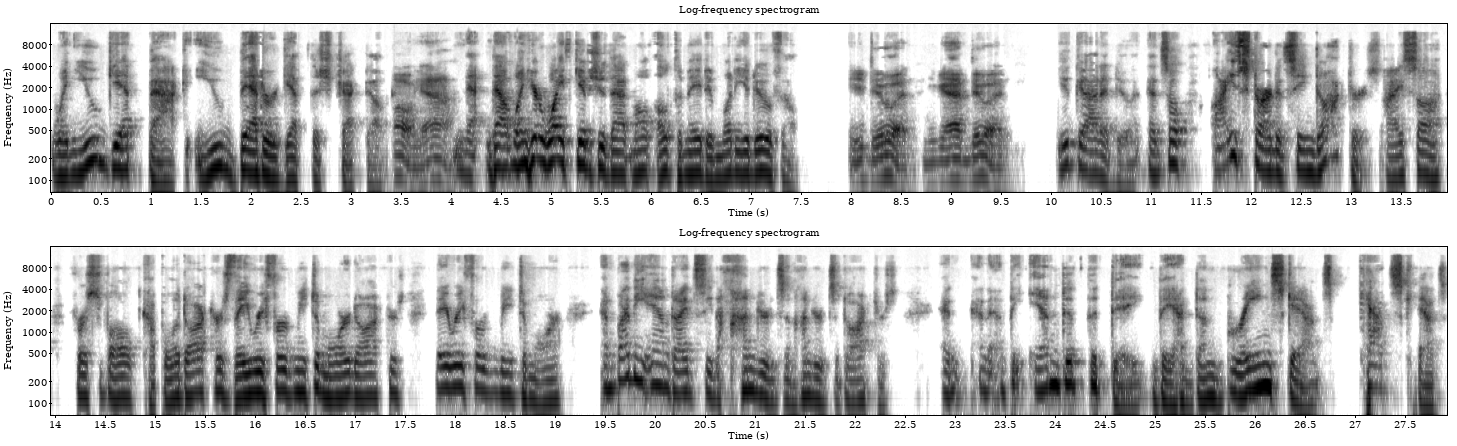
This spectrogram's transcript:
when you get back, you better get this checked out. Oh, yeah. Now, now, when your wife gives you that ultimatum, what do you do, Phil? You do it. You got to do it. You got to do it. And so I started seeing doctors. I saw, first of all, a couple of doctors. They referred me to more doctors. They referred me to more. And by the end, I'd seen hundreds and hundreds of doctors. And, and at the end of the day, they had done brain scans, CAT scans.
